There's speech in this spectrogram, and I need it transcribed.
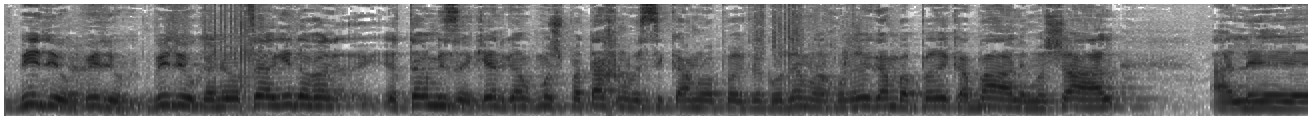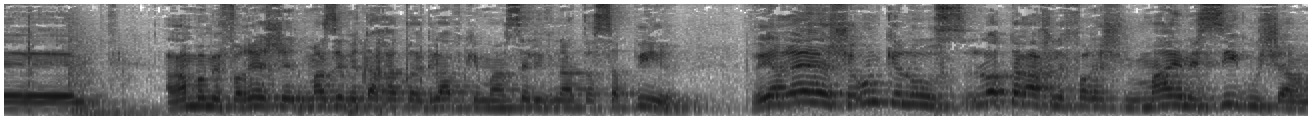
בדיוק, בדיוק, בדיוק. אני רוצה להגיד אבל יותר מזה, כן? גם כמו שפתחנו וסיכמנו בפרק הקודם, אנחנו נראה גם בפרק הבא, למשל, על... אה, הרמב"ם מפרש מה זה ותחת רגליו כמעשה לבנת הספיר, ויראה שאונקלוס לא טרח לפרש מה הם השיגו שם,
